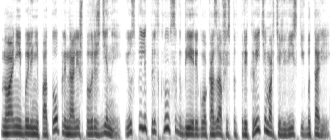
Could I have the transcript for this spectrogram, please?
Но они были не потоплены, а лишь повреждены, и успели приткнуться к берегу, оказавшись под прикрытием артиллерийских батарей.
